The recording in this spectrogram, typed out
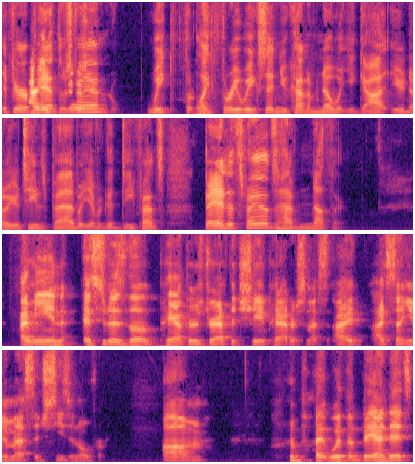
if you're a I just Panthers feel- fan, week th- like three weeks in, you kind of know what you got. You know your team's bad, but you have a good defense. Bandits fans have nothing. I mean, as soon as the Panthers drafted Shea Patterson, I I sent you a message season over. Um, but with the Bandits,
